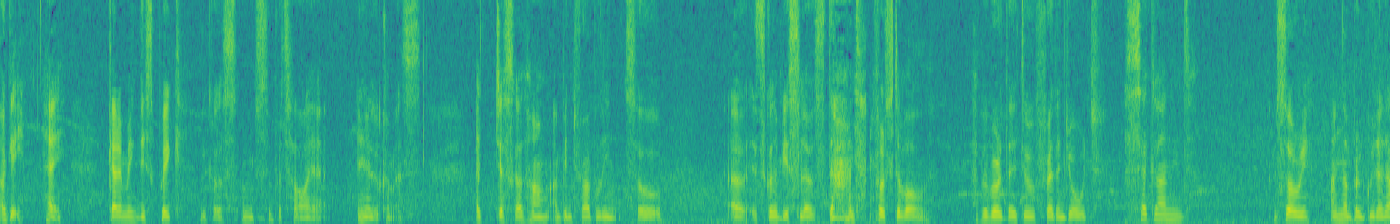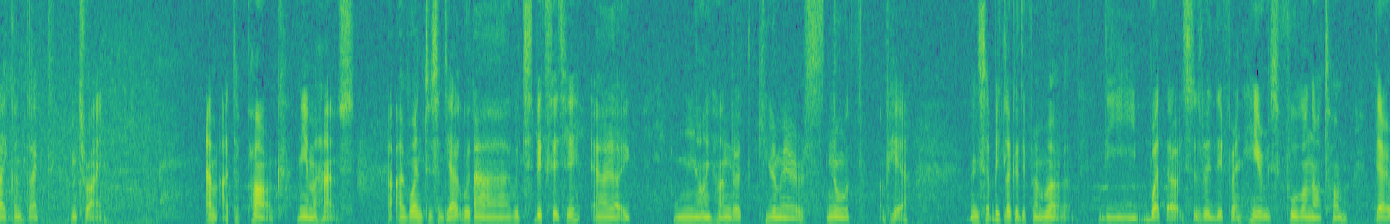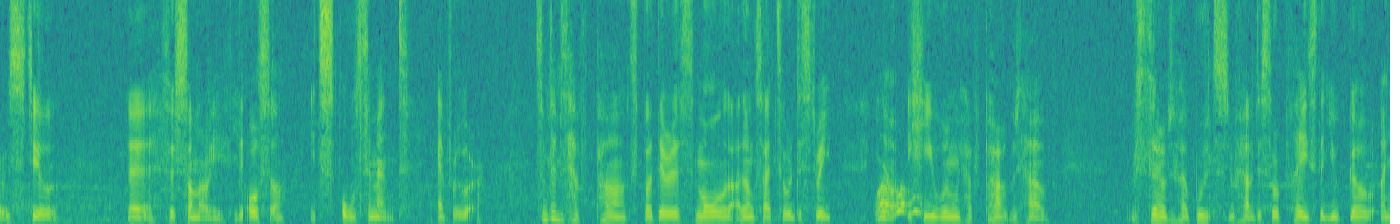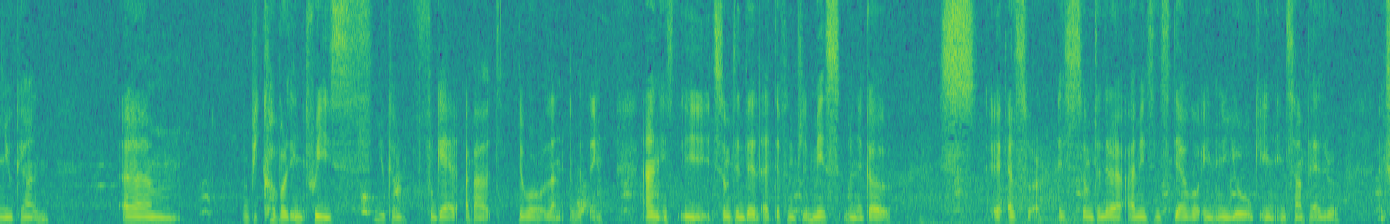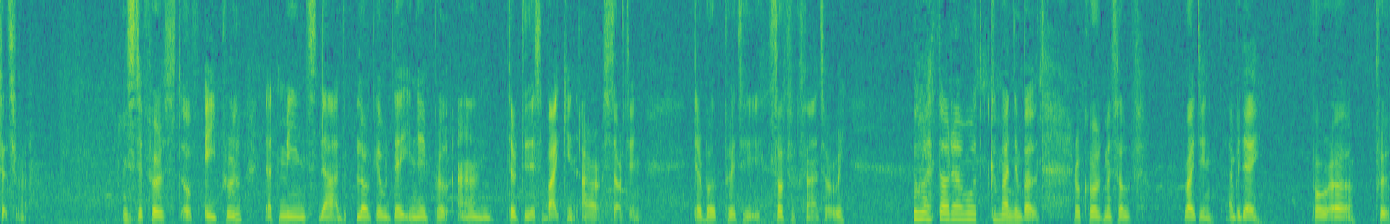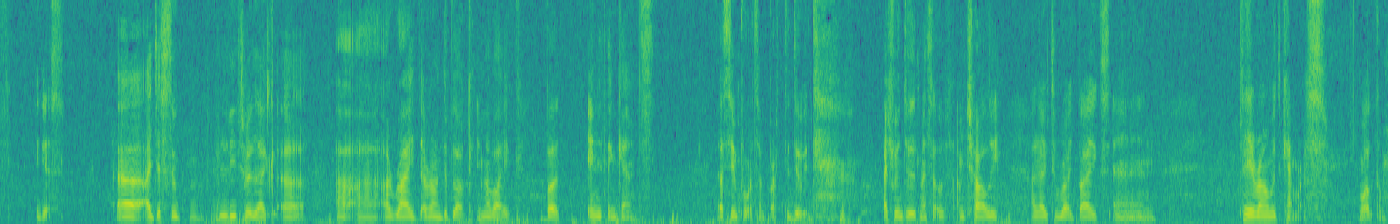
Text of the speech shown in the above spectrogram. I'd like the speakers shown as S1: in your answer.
S1: Okay, hey, gotta make this quick because I'm super tired and I look a mess. I just got home, I've been traveling, so uh, it's gonna be a slow start. First of all, happy birthday to Fred and George. Second, I'm sorry, I'm not very good at eye contact, I'm trying. I'm at a park near my house. I went to Santiago, uh, which is a big city, uh, like 900 kilometers north of here. It's a bit like a different world. The weather is really different. Here is full on autumn. There is still uh, so summery. Also, it's all cement everywhere. Sometimes they have parks, but they're small alongside toward the street. You know, here when we have park, we have reserves, we have woods, we have the sort of place that you go and you can um, be covered in trees. You can forget about the world and everything. And it's, it's something that I definitely miss when I go uh, elsewhere. It's something that I miss in Santiago, in New York, in, in San Pedro, etc. It's the 1st of April, that means that the blog every day in April and 30 days of biking are starting. They're both pretty self-explanatory. So I thought I would combine them both, record myself writing every day for uh, proof, I guess uh, I just took literally like a, a, a, ride around the block in my bike but anything counts. That's the important part to do it. I shouldn't do it myself. I'm Charlie. I like to ride bikes and play around with cameras. Welcome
